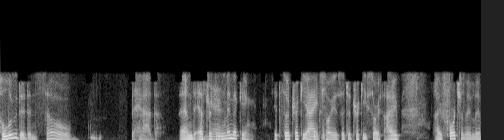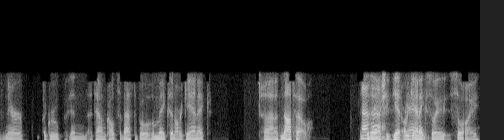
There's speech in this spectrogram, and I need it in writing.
polluted and so bad and estrogen yes. mimicking. It's so tricky. Right. I think soy is such a tricky source. I I fortunately live near a group in a town called Sebastopol who makes an organic uh, natto. And uh-huh. so they actually get organic yes. soy soy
